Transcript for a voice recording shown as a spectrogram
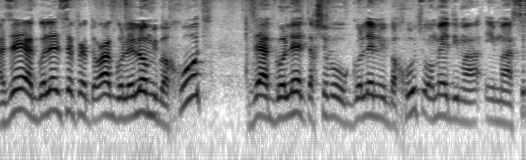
אז זה הגולל ספר תורה, גוללו מבחוץ, זה הגולל, תחשבו, הוא גולל מבחוץ, הוא עומד עם, ה, עם, הס,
